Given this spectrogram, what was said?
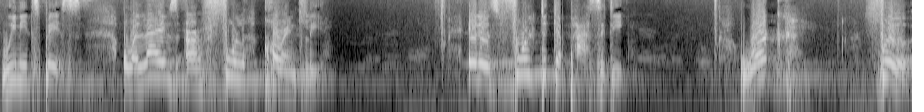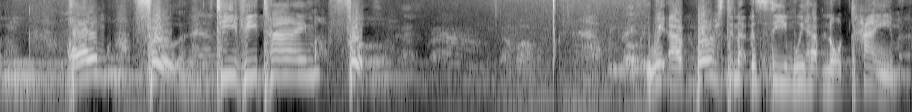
We need space. Our lives are full currently. It is full to capacity. Work, full. Home, full. TV time, full. We are bursting at the seam. We have no time.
